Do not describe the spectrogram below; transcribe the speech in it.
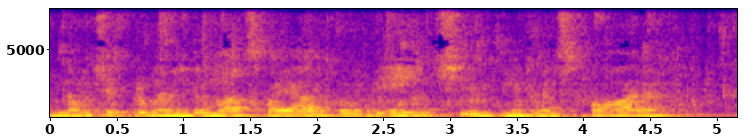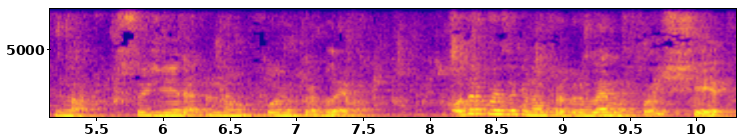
Não tive problema de granulado espalhado pelo ambiente, muito menos fora. Não, sujeira não foi um problema. Outra coisa que não foi problema foi cheiro.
